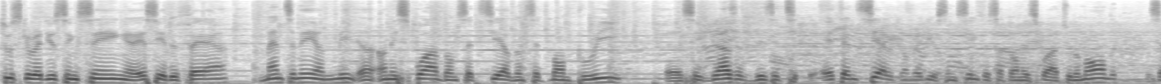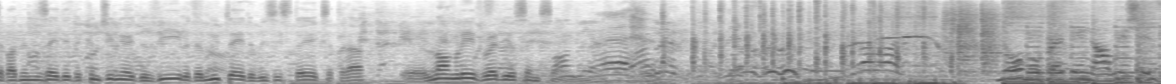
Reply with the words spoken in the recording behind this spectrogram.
tout ce que Radio Sing Sing a essayé de faire, maintenir un, espoir dans cette ciel, dans cette monde pourri, euh, c'est grâce à des éti- étincelles comme Radio Sing Sing que ça donne l'espoir à tout le monde. Et ça va nous aider de continuer de vivre, de lutter, de résister, etc. Euh, long live Radio Sing Sing. No more pressing our wishes,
